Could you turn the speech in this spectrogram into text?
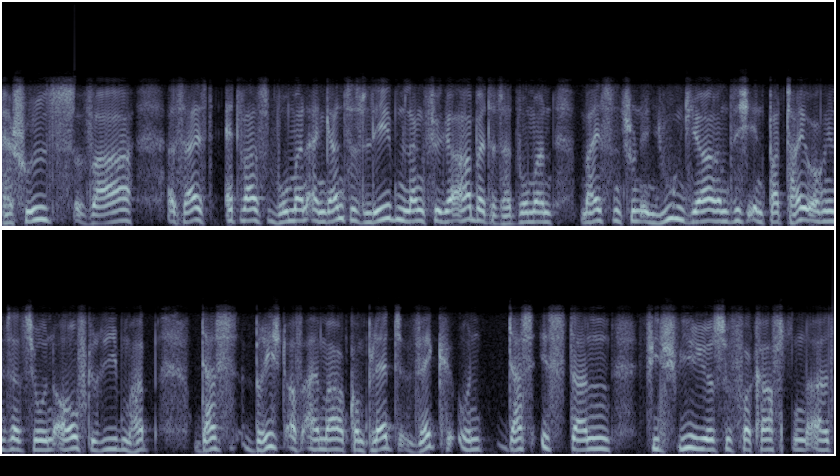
Herr Schulz war. Das heißt, etwas, wo man ein ganzes Leben lang für gearbeitet hat, wo man meistens schon in Jugendjahren sich in Parteiorganisationen aufgerieben hat, das bricht auf einmal komplett weg und das ist dann viel schwieriger zu verkraften als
